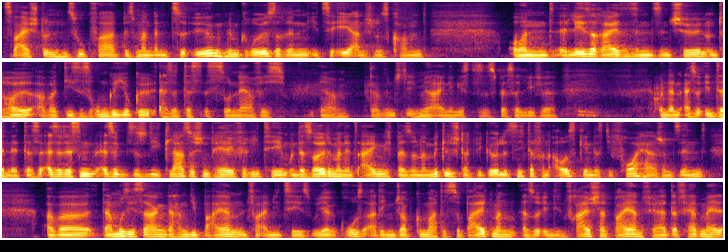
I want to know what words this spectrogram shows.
zwei Stunden Zugfahrt, bis man dann zu irgendeinem größeren ICE-Anschluss kommt. Und äh, Lesereisen sind, sind schön und toll, aber dieses Rumgejuckel, also das ist so nervig. Ja, da wünschte ich mir einiges, dass es besser liefe. Und dann also Internet, das, also das sind also so die klassischen Peripheriethemen. Und da sollte man jetzt eigentlich bei so einer Mittelstadt wie Görlitz nicht davon ausgehen, dass die vorherrschend sind. Aber da muss ich sagen, da haben die Bayern und vor allem die CSU ja großartigen Job gemacht, dass sobald man also in den Freistaat Bayern fährt, da fährt man ja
